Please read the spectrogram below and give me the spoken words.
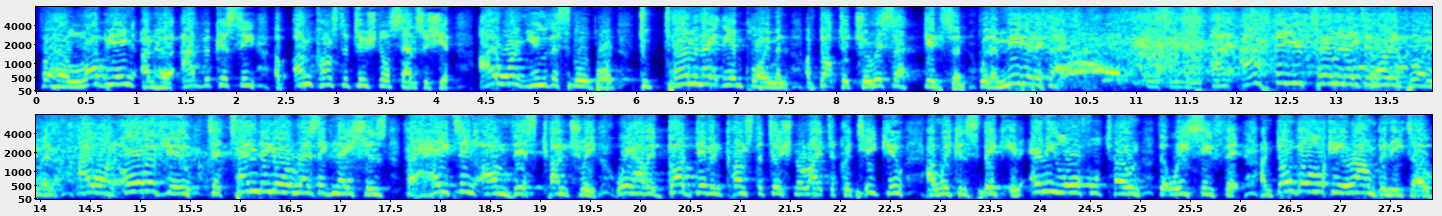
for her lobbying and her advocacy of unconstitutional censorship. I want you, the school board, to terminate the employment of Dr. Charissa Gibson with immediate effect. And after you've terminated her employment, I want all of you to tender your resignations for hating on this country. We have a God-given constitutional right to critique you, and we can speak in any lawful tone that we see fit. And don't go looking around, Benito,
